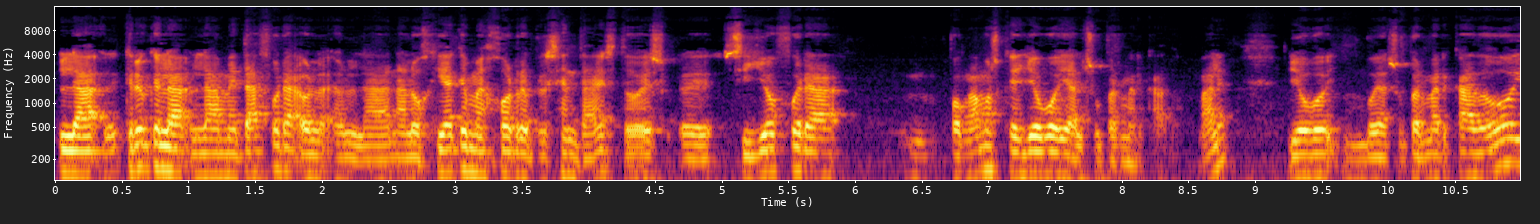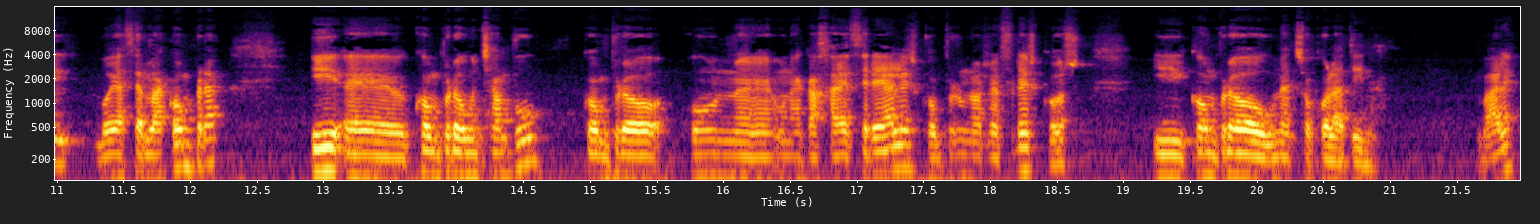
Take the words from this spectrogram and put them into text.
creo que la, metáfora o la, analogía que mejor representa esto es eh, si yo fuera, pongamos que yo voy al supermercado, ¿vale? Yo voy, voy al supermercado hoy, voy a hacer la compra y eh, compro un champú, compro eh, una caja de cereales, compro unos refrescos y compro una chocolatina, ¿vale?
